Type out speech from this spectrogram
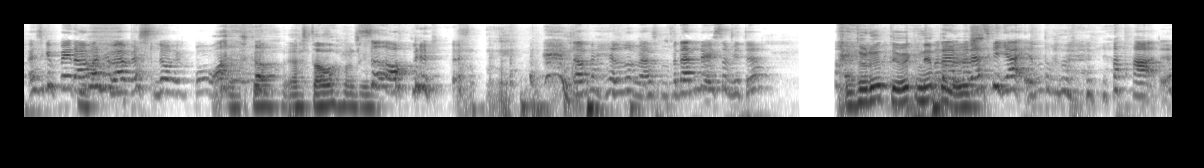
Og jeg skal bede dig om at lade være med at slå i bordet. skal, jeg stopper, undskyld. Sid ordentligt. Nå, for helvede, Mads. Hvordan løser vi det? Men det er det, det er jo ikke nemt at Hvordan, løse. hvordan skal jeg ændre, hvordan jeg har det,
